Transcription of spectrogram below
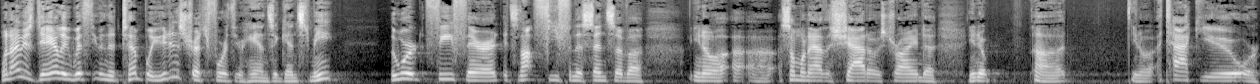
When I was daily with you in the temple, you didn't stretch forth your hands against me. The word thief there, it's not thief in the sense of a, you know, a, a, someone out of the shadows trying to, you know, uh, you know, attack you or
